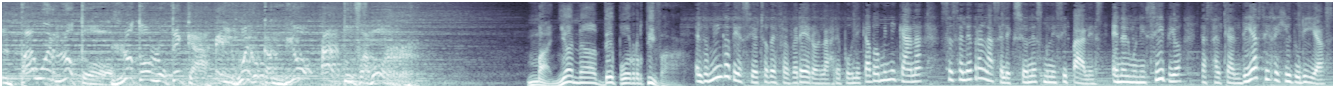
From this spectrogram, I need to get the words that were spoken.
el Power Loto. Loto Loteca, el juego cambió a tu favor. Mañana Deportiva. El domingo 18 de febrero en la República Dominicana se celebran las elecciones municipales. En el municipio, las alcaldías y regidurías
